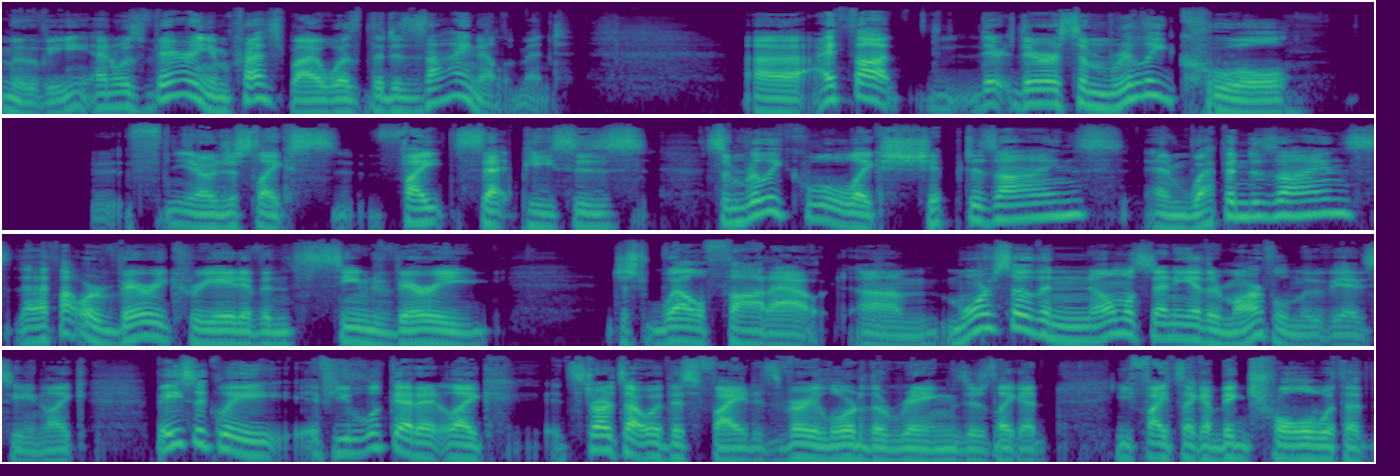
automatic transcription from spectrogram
movie and was very impressed by was the design element. Uh, I thought there there are some really cool, you know, just like fight set pieces, some really cool like ship designs and weapon designs that I thought were very creative and seemed very just well thought out. Um, more so than almost any other Marvel movie I've seen. Like basically, if you look at it, like it starts out with this fight. It's very Lord of the Rings. There's like a he fights like a big troll with a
